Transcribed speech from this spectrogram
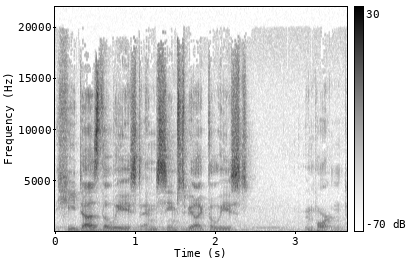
he does the least and seems to be like the least important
